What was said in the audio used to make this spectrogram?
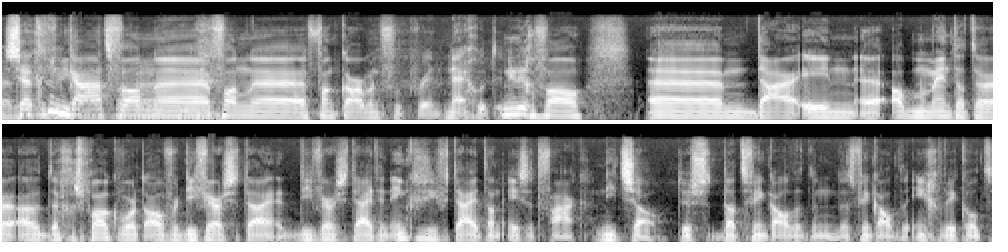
certificaat van, eh, eh, van, eh, van carbon footprint. Nee, goed. In ieder geval, ehm, daarin, op het moment dat er, er gesproken wordt over diversiteit, diversiteit en inclusiviteit, dan is het vaak niet zo. Dus dat vind ik altijd een, dat vind ik altijd een ingewikkeld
